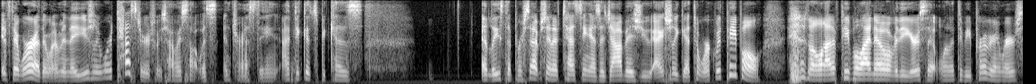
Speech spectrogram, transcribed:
if there were other women, they usually were testers, which I always thought was interesting. I think it's because at least the perception of testing as a job is you actually get to work with people. And a lot of people I know over the years that wanted to be programmers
